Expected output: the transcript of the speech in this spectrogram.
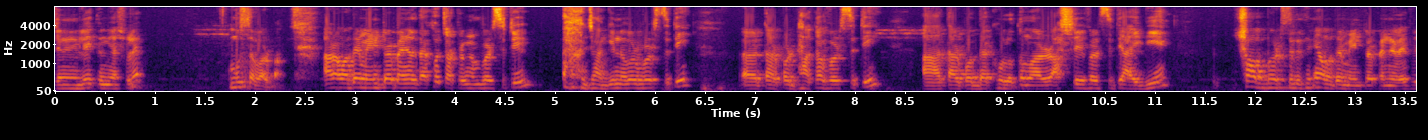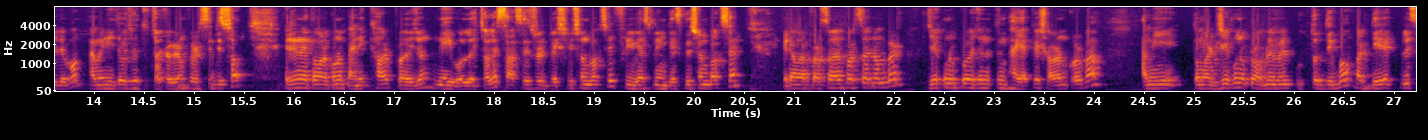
জেনে নিলেই তুমি আসলে বুঝতে পারবা। আর আমাদের মেন্টর প্যানেল দেখো, চট্টগ্রাম ইউনিভার্সিটি জাহাঙ্গীরনগর ইউনিভার্সিটি তারপর ঢাকা ভার্সিটি তারপর দেখো হলো তোমার রাজশাহী ইউনিভার্সিটি আইবিএ সব ভার্সিটি থেকে আমাদের মেন্টর প্যানেল অ্যাভেলেবল আমি নিজেও যেহেতু চট্টগ্রাম ভার্সিটি সব এটা নিয়ে তোমার কোনো প্যানিক খাওয়ার প্রয়োজন নেই বললে চলে। সাকসেস ডিসক্রিপশন বক্সে ফ্রি লিঙ্ক ডিসক্রিপশন বক্সে এটা আমার পার্সোনাল পার্সোনাল নাম্বার যে কোনো প্রয়োজনে তুমি ভাইয়াকে স্মরণ করবা। আমি তোমার যে কোনো প্রবলেমের উত্তর দিব বাট ডিরেক্ট প্লিজ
